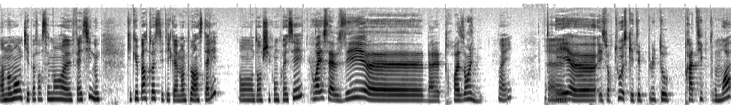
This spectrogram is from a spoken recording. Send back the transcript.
un moment qui est pas forcément euh, facile. Donc quelque part, toi, c'était quand même un peu installé dans, dans Chez Compressé. Ouais, ça faisait euh, bah, trois ans et demi. Ouais. Euh, Et, euh, et surtout, ce qui était plutôt pratique pour moi,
